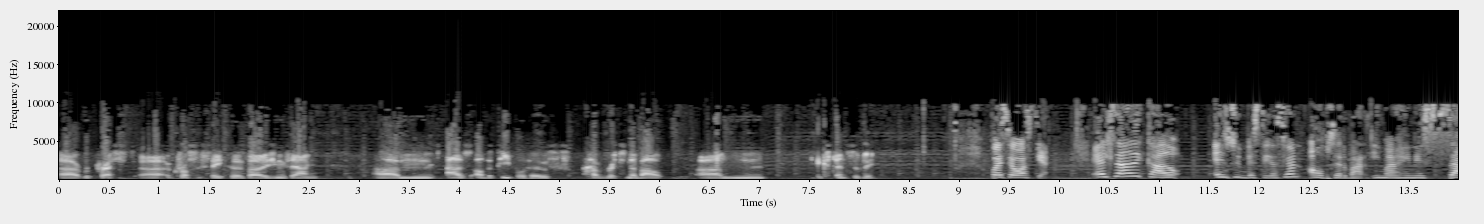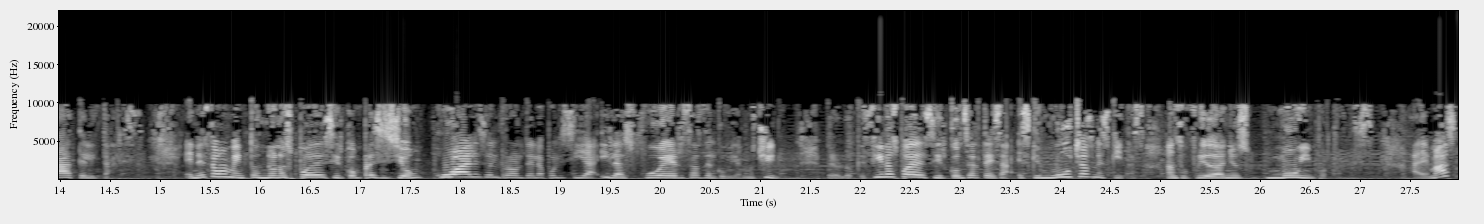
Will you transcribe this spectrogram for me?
uh, repressed uh, across the state of uh, Xinjiang, um, as other people have, have written about um, extensively. Pues Sebastián, él se ha dedicado en su investigación a observar imágenes satelitales. En este momento no nos puede decir con precisión cuál es el rol de la policía y las fuerzas del gobierno chino, pero lo que sí nos puede decir con certeza es que muchas mezquitas han sufrido daños muy importantes. Además,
